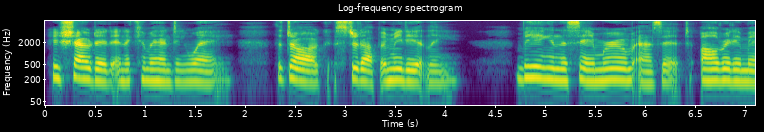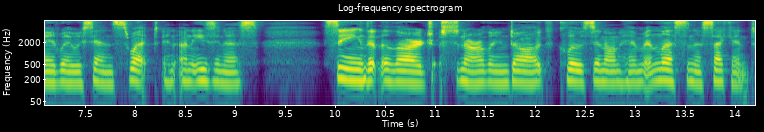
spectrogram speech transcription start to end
he shouted in a commanding way. The dog stood up immediately. Being in the same room as it already made Wei Wuxian sweat in uneasiness. Seeing that the large, snarling dog closed in on him in less than a second,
